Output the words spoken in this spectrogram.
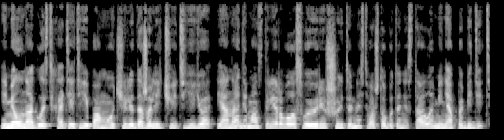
Имел наглость хотеть ей помочь или даже лечить ее, и она демонстрировала свою решительность во что бы то ни стало меня победить.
